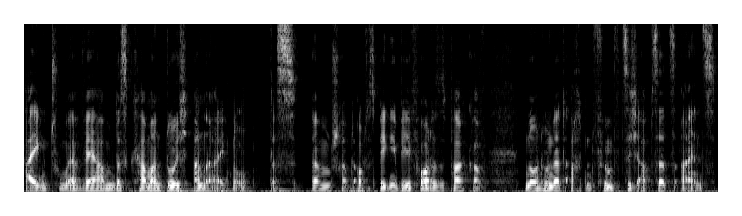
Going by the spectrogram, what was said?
Eigentum erwerben? Das kann man durch Aneignung. Das ähm, schreibt auch das BGB vor, das ist Paragraph 958 Absatz 1.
